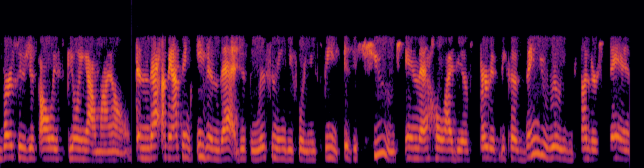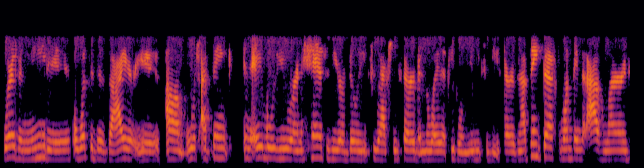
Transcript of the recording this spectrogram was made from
versus just always spewing out my own. And that, I mean, I think even that, just listening before you speak is huge in that whole idea of service because then you really understand where the need is or what the desire is, um, which I think enables you or enhances your ability to actually serve in the way that people need to be served. And I think that's one thing that I've learned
